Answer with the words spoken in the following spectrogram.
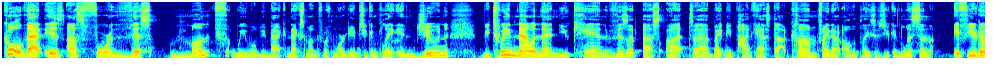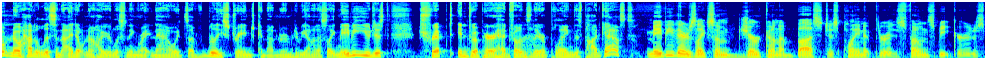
cool. That is us for this month. We will be back next month with more games you can play in June. Between now and then, you can visit us at uh, bitemepodcast.com, find out all the places you can listen. If you don't know how to listen, I don't know how you're listening right now. It's a really strange conundrum, to be honest. Like maybe you just tripped into a pair of headphones and they were playing this podcast. Maybe there's like some jerk on a bus just playing it through his phone speakers,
